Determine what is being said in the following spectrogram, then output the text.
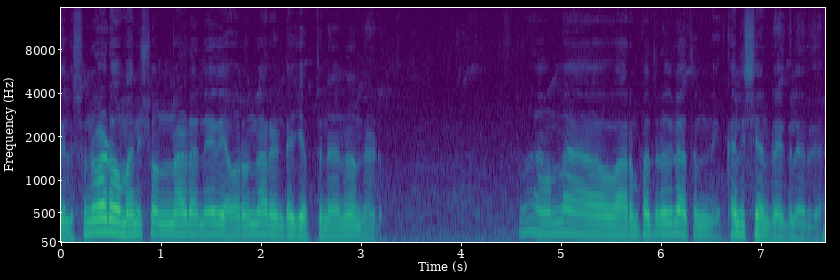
తెలుసున్నవాడు ఓ మనిషి ఉన్నాడు అనేది ఎవరున్నారంటే చెప్తున్నాను అన్నాడు. ఉన్న వారం పది రోజులు అతన్ని కలిశాను రెగ్యులర్గా.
